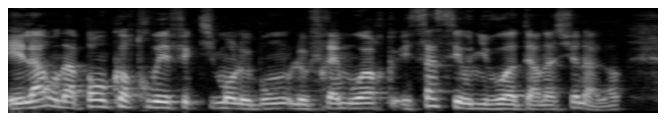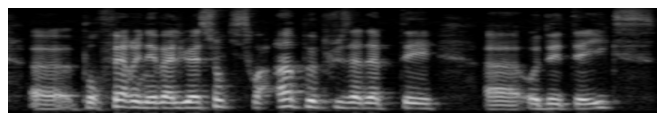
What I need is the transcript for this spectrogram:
Et là, on n'a pas encore trouvé effectivement le bon, le framework, et ça c'est au niveau international, hein, pour faire une évaluation qui soit un peu plus adaptée au DTX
